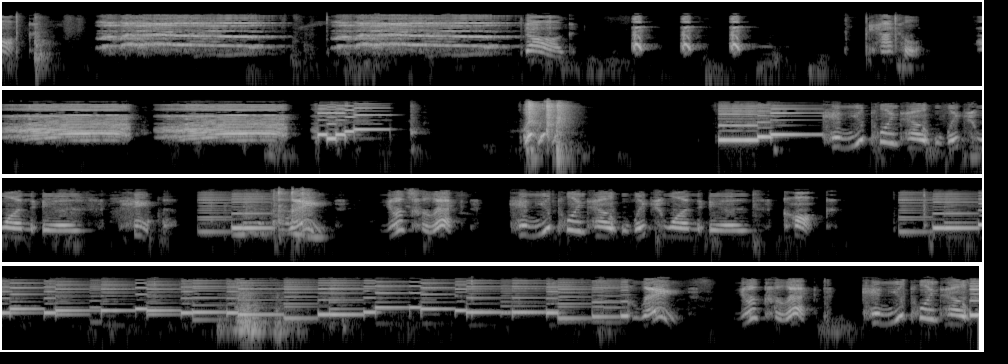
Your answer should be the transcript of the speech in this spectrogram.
cock. Dog. Cattle. Can you point out which one is sheep? Great! You're correct. Can you point out which one is cock? Great! You're correct. Can you point out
